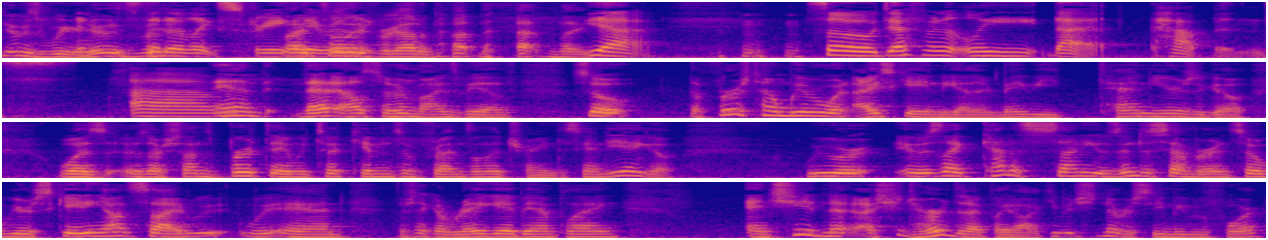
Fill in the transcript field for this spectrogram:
it was weird it was instead of like straight, I they were totally like, forgot about that. Like, Yeah. so definitely that happens. Um, And that also reminds me of so the first time we ever went ice skating together, maybe ten years ago, was it was our son's birthday, and we took him and some friends on the train to San Diego. We were it was like kind of sunny. It was in December, and so we were skating outside. We, we and there's like a reggae band playing, and she had ne- she'd heard that I played hockey, but she'd never seen me before.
